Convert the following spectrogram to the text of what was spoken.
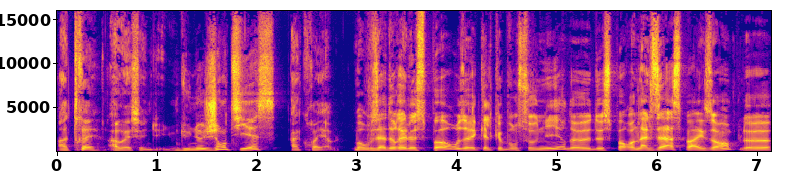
Ah très. Ah ouais, c'est d'une gentillesse incroyable. Bon, vous adorez le sport. Vous avez quelques bons souvenirs de, sport en Alsace, par exemple, euh,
